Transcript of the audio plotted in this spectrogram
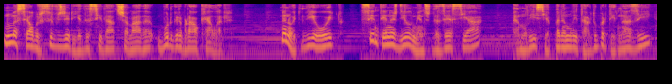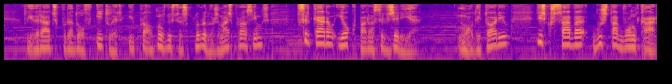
numa célebre cervejaria da cidade chamada Burgerbrau Keller. Na noite de dia 8, centenas de elementos das SA, a milícia paramilitar do partido nazi, liderados por Adolf Hitler e por alguns dos seus colaboradores mais próximos, cercaram e ocuparam a cervejaria. No auditório, discursava Gustav von Kahr,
